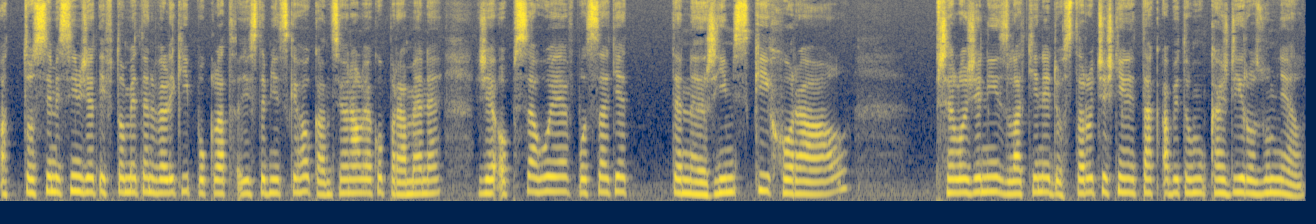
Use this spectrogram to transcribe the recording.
A to si myslím, že i v tom je ten veliký poklad jistebnického kancionálu jako pramene, že obsahuje v podstatě ten římský chorál přeložený z latiny do staročeštiny tak, aby tomu každý rozuměl.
